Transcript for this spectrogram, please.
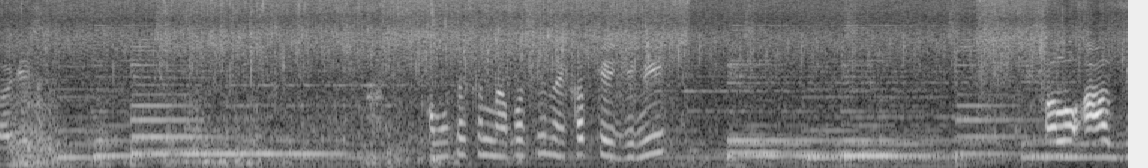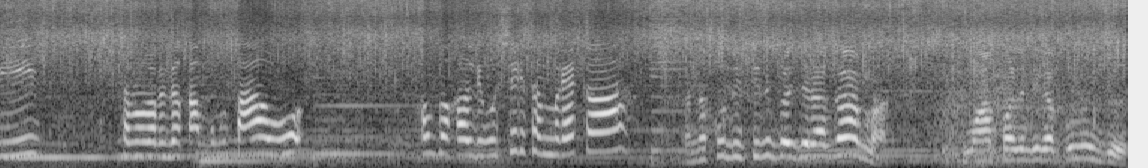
Lagis. Kamu teh kenapa sih nekat kayak gini? Kalau Abi sama warga kampung tahu, kamu bakal diusir sama mereka. Aku di sini belajar agama, mau hafalin 30 juz.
